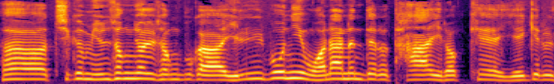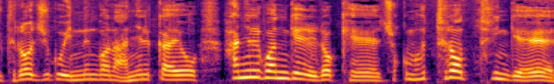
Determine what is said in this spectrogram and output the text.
아, 지금 윤석열 정부가 일본이 원하는 대로 다 이렇게 얘기를 들어주고 있는 건 아닐까요? 한일 관계를 이렇게 조금 흐트러트린 게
